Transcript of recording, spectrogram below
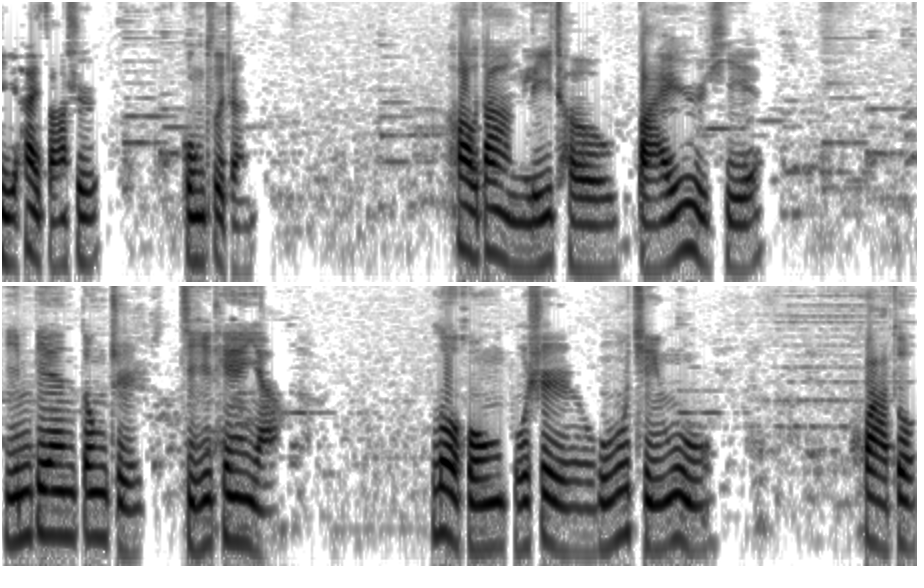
己亥杂诗龚自珍浩荡离愁白日斜吟鞭东指即天涯。落红不是无情物化作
